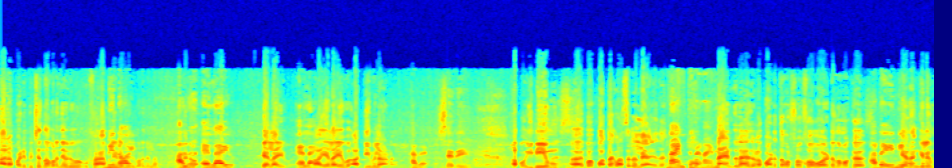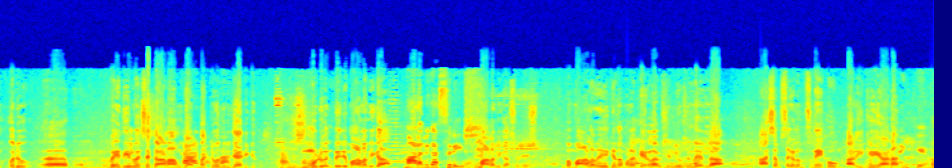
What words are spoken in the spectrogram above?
ആരാ പഠിപ്പിച്ചെന്ന് പറഞ്ഞ ഒരു ഫാമിലിയുടെ പേര് പറഞ്ഞല്ലോ? Alive alive. ആ ടീമിലാണ്. ശരി. അപ്പോൾ ഇനിയും ഇപ്പൊ പത്താം ക്ലാസ്സിലല്ലേ ആയത്? നയൻത്തിൽ നയൻത്ത് നയൻത്തിലായതുള്ളൂ അപ്പൊ അടുത്ത വർഷം സ്വാഭാവികമായിട്ട് നമുക്ക് ഏതെങ്കിലും ഒരു വേദിയിൽ വെച്ച് കാണാൻ കാണാം, പറ്റുമെന്ന്. വിചാരിക്കുന്നു. മുഴുവൻ പേര് മാളവിക? മാളവിക സുരേഷ്. മാളവിക സുരേഷ്. അപ്പൊ മാളവികയ്ക്ക് നമ്മൾ കേരള വിഷൻ ന്യൂസിന്റെ എല്ലാ ആശംസകളും സ്നേഹവും അറിയിക്കുകയാണ്. നമുക്ക്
